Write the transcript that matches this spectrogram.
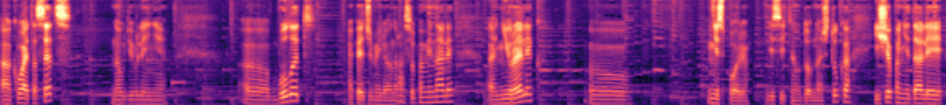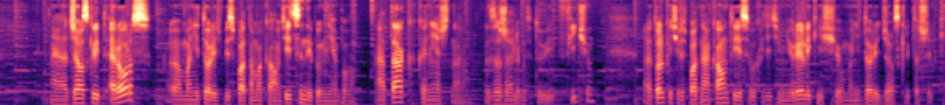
А, Quiet Assets, на удивление. А, Bullet, опять же миллион раз упоминали. New Relic, не спорю, действительно удобная штука. Еще по ней дали JavaScript Errors мониторить в бесплатном аккаунте, и цены бы не было. А так, конечно, зажали вот эту фичу. А только через платные аккаунты, если вы хотите в New Relic еще мониторить JavaScript ошибки.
